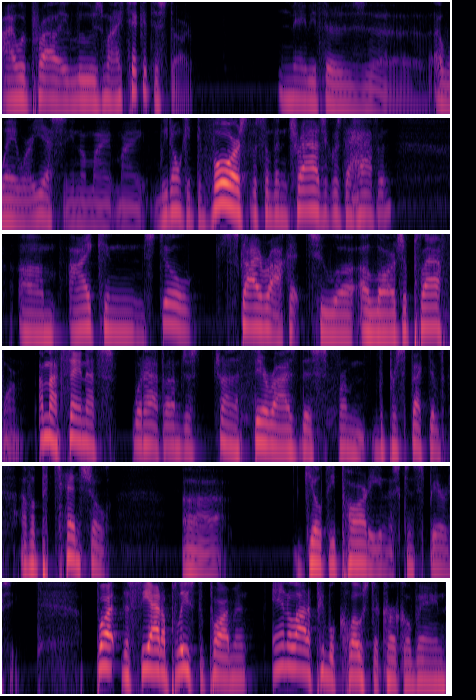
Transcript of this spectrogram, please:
I would probably lose my ticket to stardom maybe if there's a, a, way where yes, you know, my my we don't get divorced, but something tragic was to happen, um, I can still skyrocket to a, a, larger platform. I'm not saying that's what happened. I'm just trying to theorize this from the perspective of a potential uh, guilty party in this conspiracy. But the Seattle Police Department and a lot of people close to Kurt Cobain,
